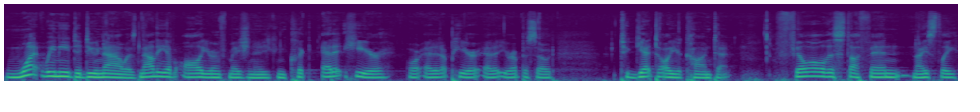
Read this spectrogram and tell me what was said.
what we need to do now is now that you have all your information and you can click edit here or edit up here, edit your episode to get to all your content. Fill all this stuff in nicely.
